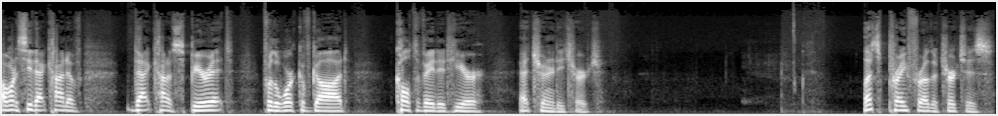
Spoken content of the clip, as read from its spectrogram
I want to see that kind of that kind of spirit for the work of God cultivated here at Trinity Church. Let's pray for other churches.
